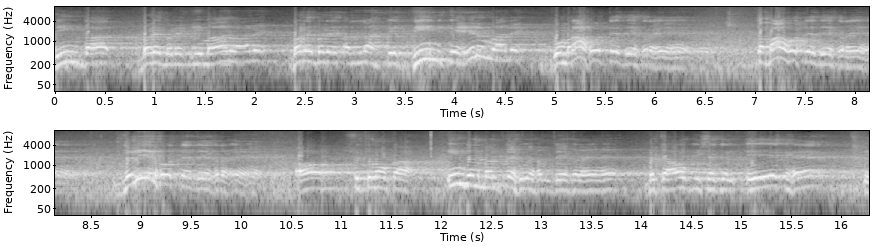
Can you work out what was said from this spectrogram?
دیندار، بڑے بڑے ایمان والے، بڑے بڑے اللہ کے دین کے علم والے گمراہ ہوتے دیکھ رہے ہیں، تباہ ہوتے دیکھ رہے ہیں، ذلیل ہوتے دیکھ رہے ہیں اور فتنوں کا ایندھن بنتے ہوئے ہم دیکھ رہے ہیں۔ بچاؤ کی شکل ایک ہے کہ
